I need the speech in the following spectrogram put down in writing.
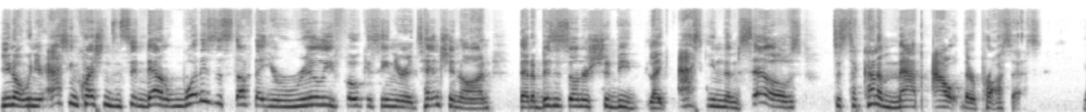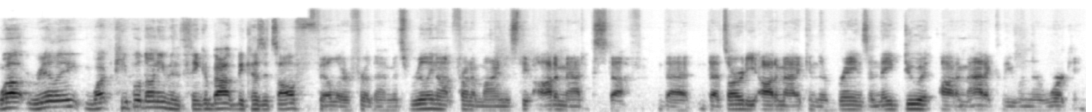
you know, when you're asking questions and sitting down, what is the stuff that you're really focusing your attention on that a business owner should be like asking themselves just to kind of map out their process? Well, really, what people don't even think about because it's all filler for them. It's really not front of mind. It's the automatic stuff that that's already automatic in their brains, and they do it automatically when they're working.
